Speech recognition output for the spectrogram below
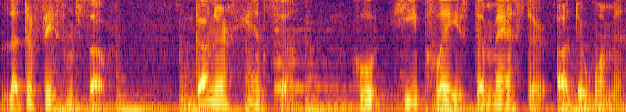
Leatherface himself, Gunnar Hansen, who he plays the master of the woman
